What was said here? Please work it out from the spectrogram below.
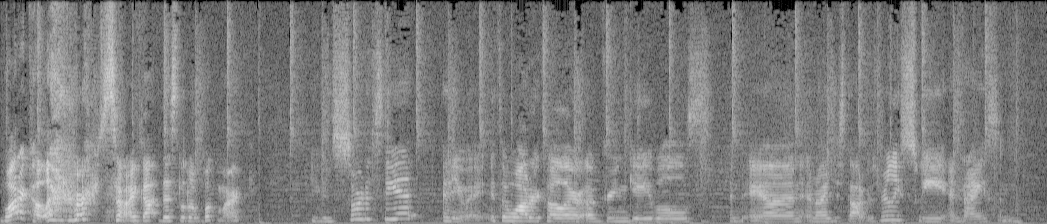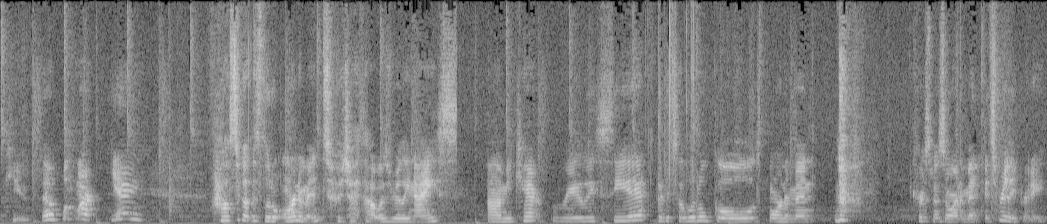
watercolor, so I got this little bookmark. You can sort of see it. Anyway, it's a watercolor of Green Gables and Anne, and I just thought it was really sweet and nice and cute. So bookmark, yay! I also got this little ornament, which I thought was really nice. Um, you can't really see it, but it's a little gold ornament. Christmas ornament. It's really pretty.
